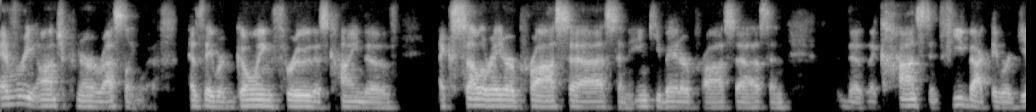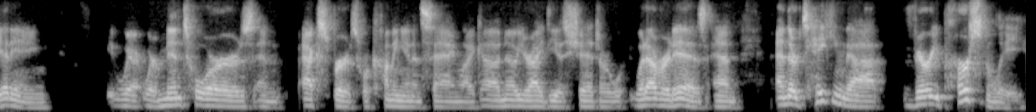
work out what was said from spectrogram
every entrepreneur wrestling with as they were going through this kind of accelerator process and incubator process and the, the constant feedback they were getting where, where mentors and experts were coming in and saying like oh no your idea is shit or whatever it is and and they're taking that very personally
